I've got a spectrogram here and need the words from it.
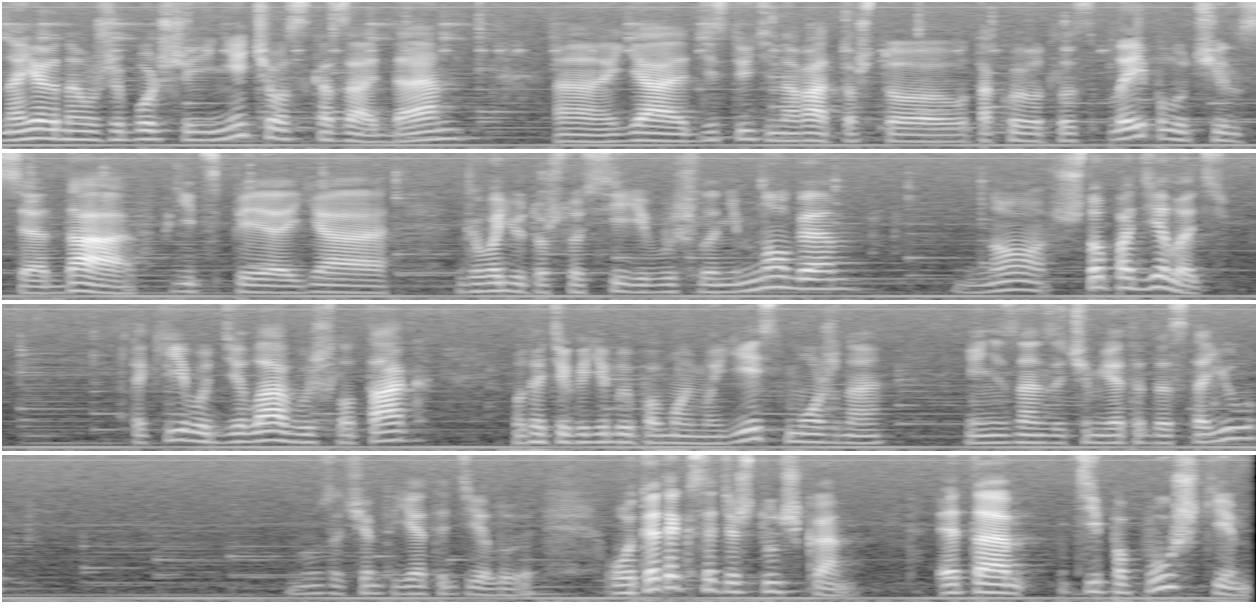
наверное, уже больше и нечего сказать, да. Э, я действительно рад, то, что вот такой вот летсплей получился. Да, в принципе, я говорю то, что серии вышло немного, но что поделать. Такие вот дела, вышло так. Вот эти грибы, по-моему, есть можно. Я не знаю, зачем я это достаю. Ну, зачем-то я это делаю. Вот это, кстати, штучка. Это типа пушки.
